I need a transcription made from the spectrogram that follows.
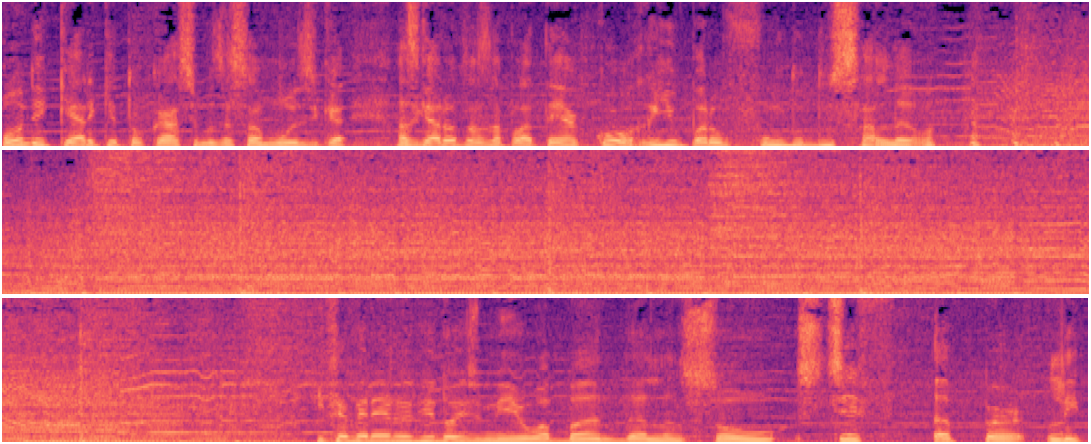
onde quer que tocássemos essa música, as garotas da plateia corriam para o fundo do salão. Em fevereiro de 2000, a banda lançou Stiff Upper Lip,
